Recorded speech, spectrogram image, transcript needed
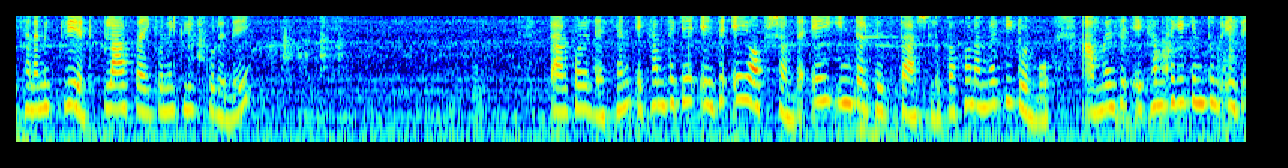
এখানে আমি ক্রিয়েট প্লাস আইকনে ক্লিক করে দেই। তারপরে দেখেন, এখান থেকে এই যে এই অপশানটা এই ইন্টারফেসটা আসলো, তখন আমরা কি করব? আমরা যে এখান থেকে কিন্তু, এই যে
